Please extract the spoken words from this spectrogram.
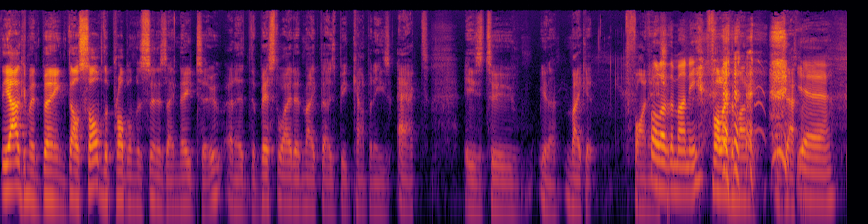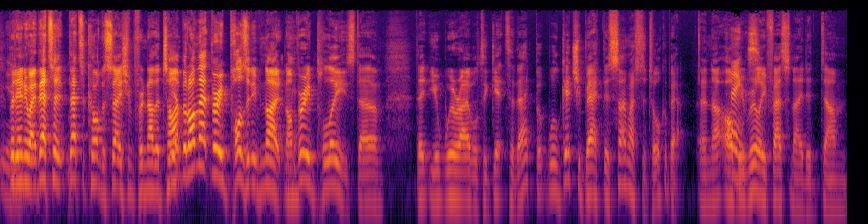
the argument being they'll solve the problem as soon as they need to, and it- the best way to make those big companies act is to you know make it financial. Follow the money. Follow the money. Exactly. Yeah, But anyway, that's a that's a conversation for another time. But on that very positive note, and I'm very pleased um, that you were able to get to that. But we'll get you back. There's so much to talk about, and uh, I'll Thanks. be really fascinated um,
